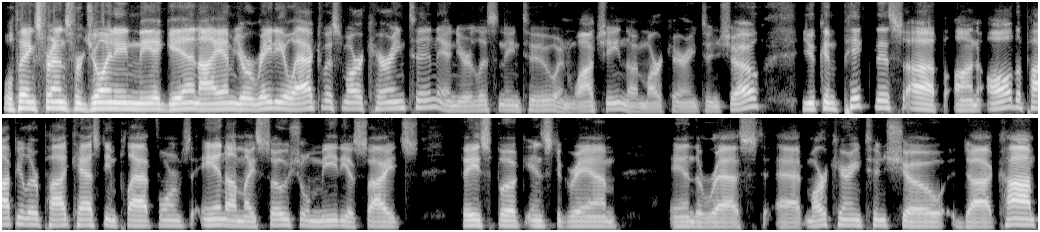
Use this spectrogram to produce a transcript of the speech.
Well, thanks, friends, for joining me again. I am your radio activist, Mark Harrington, and you're listening to and watching the Mark Harrington Show. You can pick this up on all the popular podcasting platforms and on my social media sites Facebook, Instagram, and the rest at markharringtonshow.com.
